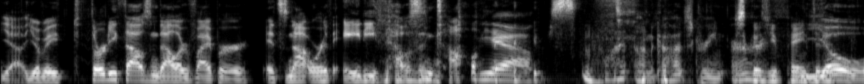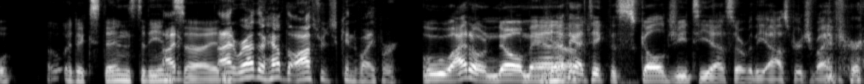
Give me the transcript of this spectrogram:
Yeah, you have a thirty thousand dollar viper. It's not worth eighty thousand dollars. Yeah. What on God's green earth? Just because you painted it, Yo. oh, it extends to the I'd- inside. I'd rather have the ostrich skin viper. Ooh, I don't know, man. I think I'd take the Skull GTS over the Ostrich Viper.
